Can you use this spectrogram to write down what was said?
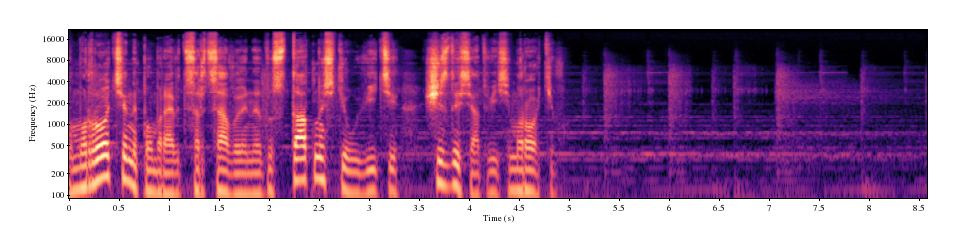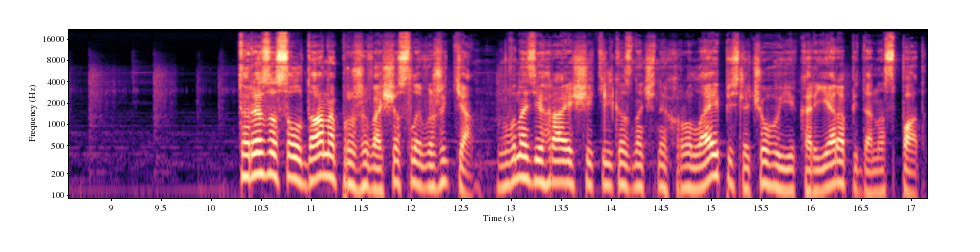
році не помре від серцевої недостатності у віці 68 років. Тереза Салдана проживе щасливе життя. Вона зіграє ще кілька значних ролей, після чого її кар'єра піде на спад.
